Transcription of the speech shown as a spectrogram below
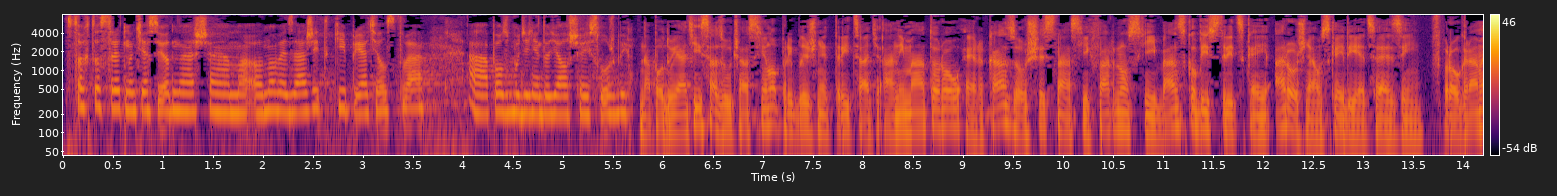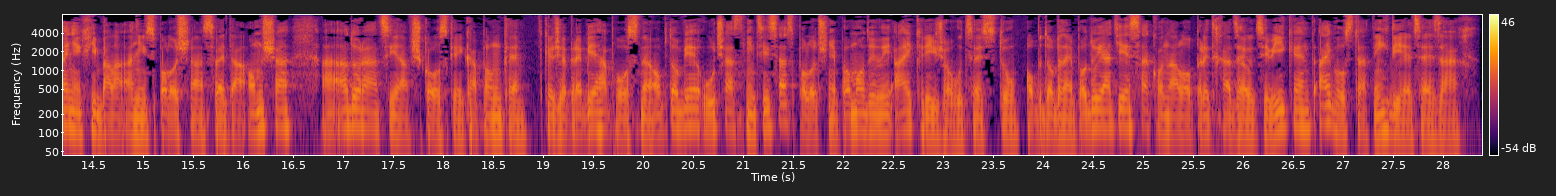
Z tohto stretnutia si odnášam e, nové zážitky, priateľstva a pozbudenie do ďalšej služby. Na podujatí sa zúčastnilo približne 30 animátorov RK zo 16 farností Bansko-Bystrickej a Rožňavskej diecézy. V programe nechybala ani spoločná svetá omša a adorácia v školskej kaplnke. Keďže prebieha pôstne obdobie, účastníci sa spoločne pomodlili aj krížovú cestu. Obdobné podujatie sa konalo predchádzajúci víkend aj v ostatných diecézach.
